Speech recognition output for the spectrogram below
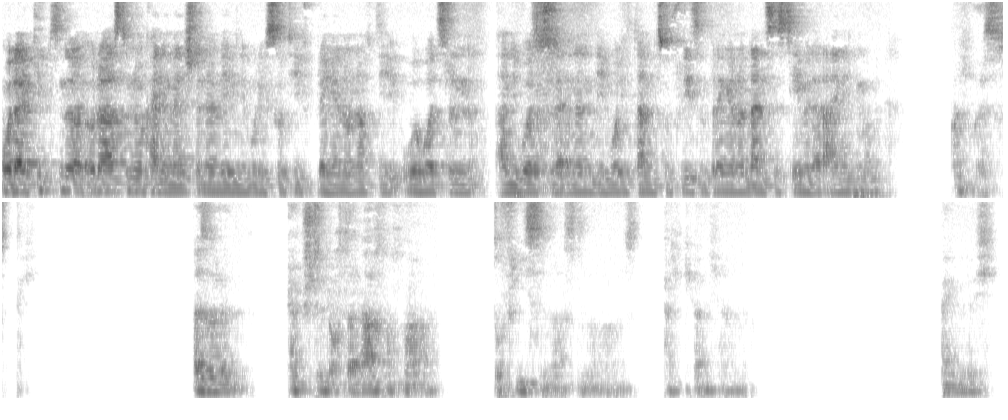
Oder gibt's nur, oder hast du nur keine Menschen in deinem Leben, die wo dich so tief bringen und auf die Urwurzeln, an die Wurzeln erinnern, die wo dich dann zum Fließen bringen und dein System wieder reinigen? Und Ich weiß es nicht. Also, ich habe bestimmt auch danach nochmal so fließen lassen, aber das kann ich gar nicht erinnern. Eigentlich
